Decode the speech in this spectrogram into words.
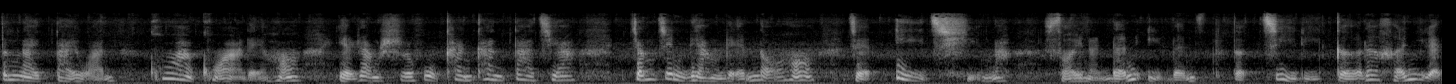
登来台湾看看的哈，也让师傅看看大家。将近两年了哈，这疫情啊，所以呢，人与人的距离隔得很远，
